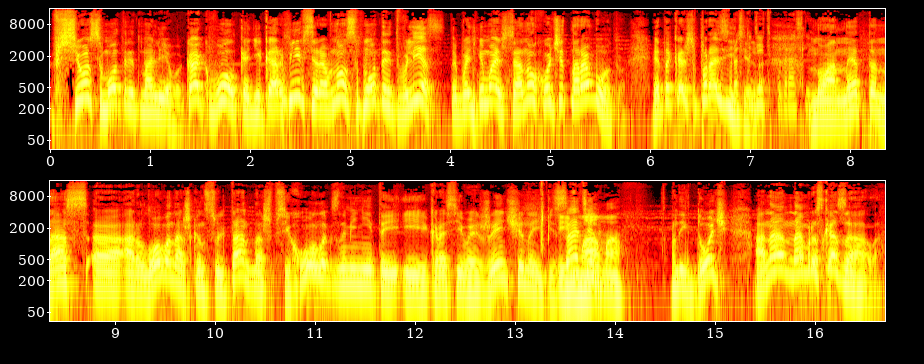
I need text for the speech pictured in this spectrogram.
все смотрит налево. Как волка не корми, все равно смотрит в лес. Ты понимаешь, все равно хочет на работу. Это, конечно, поразительно. дети подросли. Но Анетта нас, э, Орлова, наш консультант, наш психолог знаменитый, и красивая женщина, и И писатель мама. Их дочь, она нам рассказала,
